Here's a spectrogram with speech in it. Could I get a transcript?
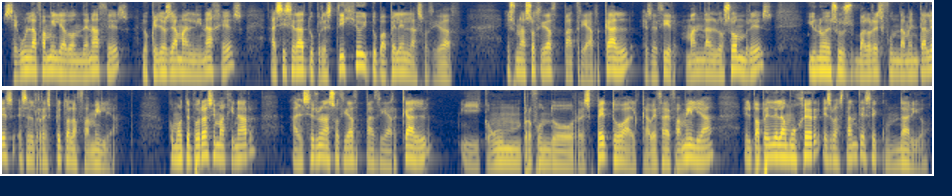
según la familia donde naces, lo que ellos llaman linajes, así será tu prestigio y tu papel en la sociedad. Es una sociedad patriarcal, es decir, mandan los hombres, y uno de sus valores fundamentales es el respeto a la familia. Como te podrás imaginar, al ser una sociedad patriarcal y con un profundo respeto al cabeza de familia, el papel de la mujer es bastante secundario.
